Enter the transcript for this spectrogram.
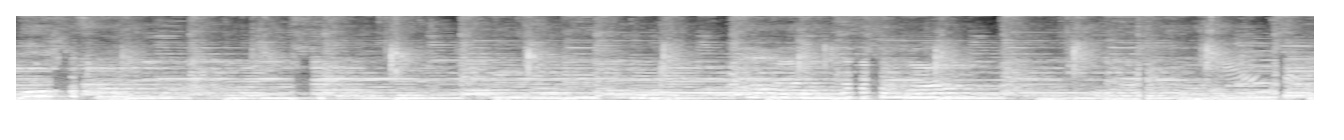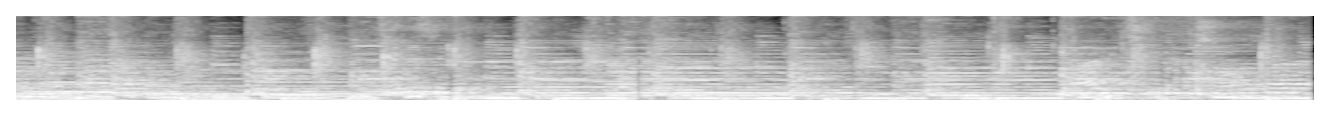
이렇게 I will see you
